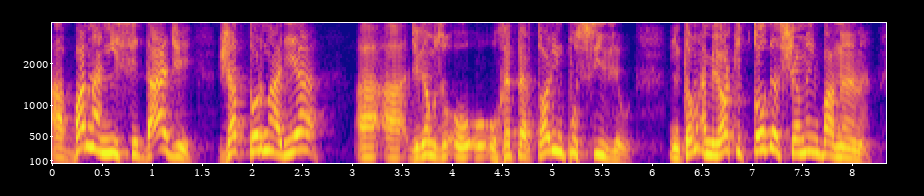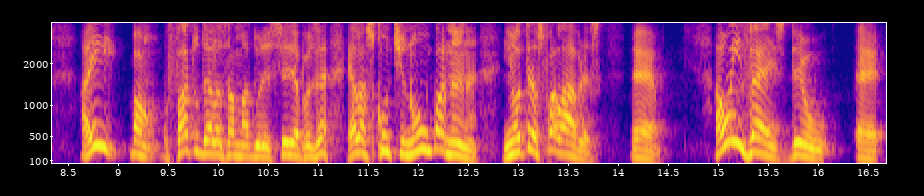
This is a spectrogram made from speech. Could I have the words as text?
a bananicidade já tornaria, a, a digamos, o, o, o repertório impossível. Então é melhor que todas chamem banana. Aí, bom, o fato delas amadurecerem, elas continuam banana. Em outras palavras, é, ao invés de eu é,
